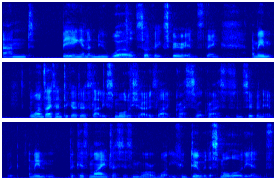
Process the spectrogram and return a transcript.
and being in a new world sort of experience thing. I mean, the ones I tend to go to are slightly smaller shows like Crisis What Crisis and Souvenir. I mean, because my interest is more in what you can do with a small audience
